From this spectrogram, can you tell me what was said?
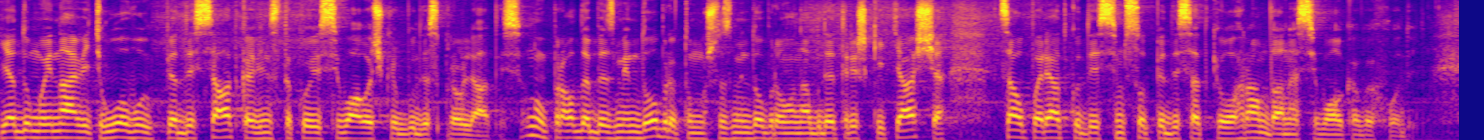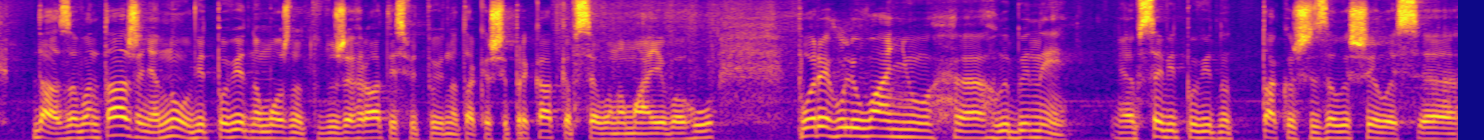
я думаю, навіть лову 50 він з такою сівалочкою буде справлятися. Ну, правда, без міндобрив, тому що з міндобрив вона буде трішки тяжча. Ця в порядку десь 750 кг дана сівалка виходить. Да, завантаження, ну, відповідно, можна тут вже гратись, відповідно, також і прикатка, все воно має вагу. По регулюванню е, глибини. Е, Все відповідно також залишилось. е,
